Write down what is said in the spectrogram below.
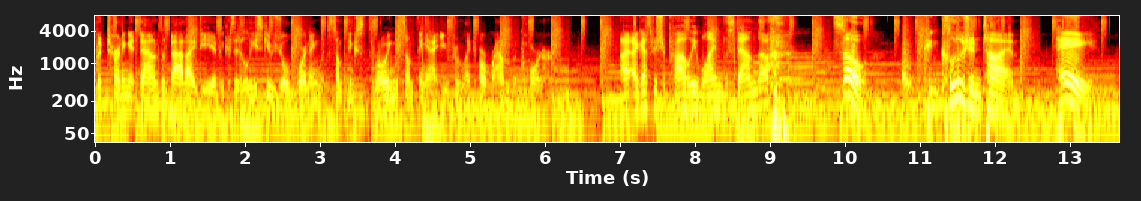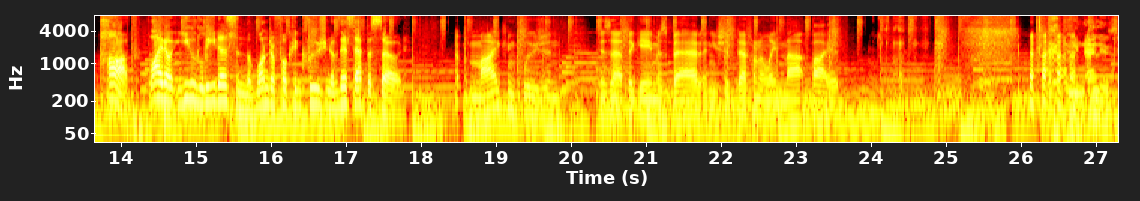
but turning it down is a bad idea because it at least gives you a warning when something's throwing something at you from like around the corner. I, I guess we should probably wind this down though. so, conclusion time. Hey, Hop, why don't you lead us in the wonderful conclusion of this episode? My conclusion is that the game is bad and you should definitely not buy it. I mean, that is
